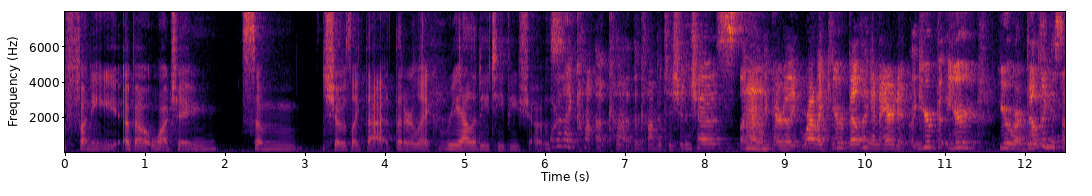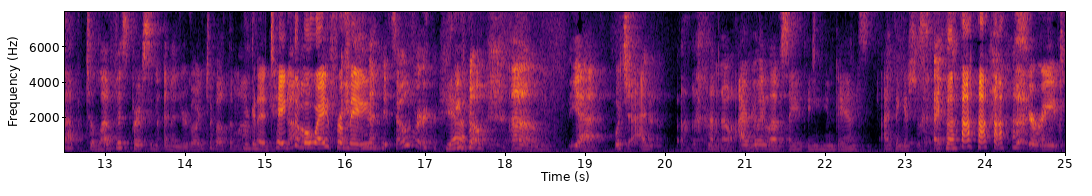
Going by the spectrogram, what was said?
funny about watching some shows like that that are like reality TV shows. Or like com- uh, the competition shows. Like Mm. I think I really where like you're building a narrative. Like you're you're you are building us up to love this person, and then you're going to vote them off. You're gonna and you take them away from me. and then it's over. Yeah. You know. Um. Yeah. Which I. I don't know. I really love saying You Think You Can Dance. I think it's just like great.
